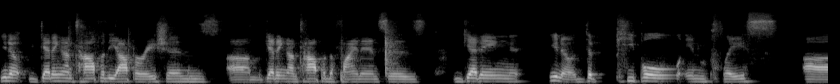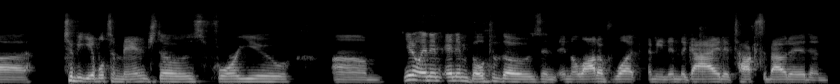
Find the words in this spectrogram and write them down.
you know, getting on top of the operations, um, getting on top of the finances, getting, you know, the people in place uh, to be able to manage those for you. Um, you know, and in, and in both of those, and, and a lot of what, I mean, in the guide, it talks about it and,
